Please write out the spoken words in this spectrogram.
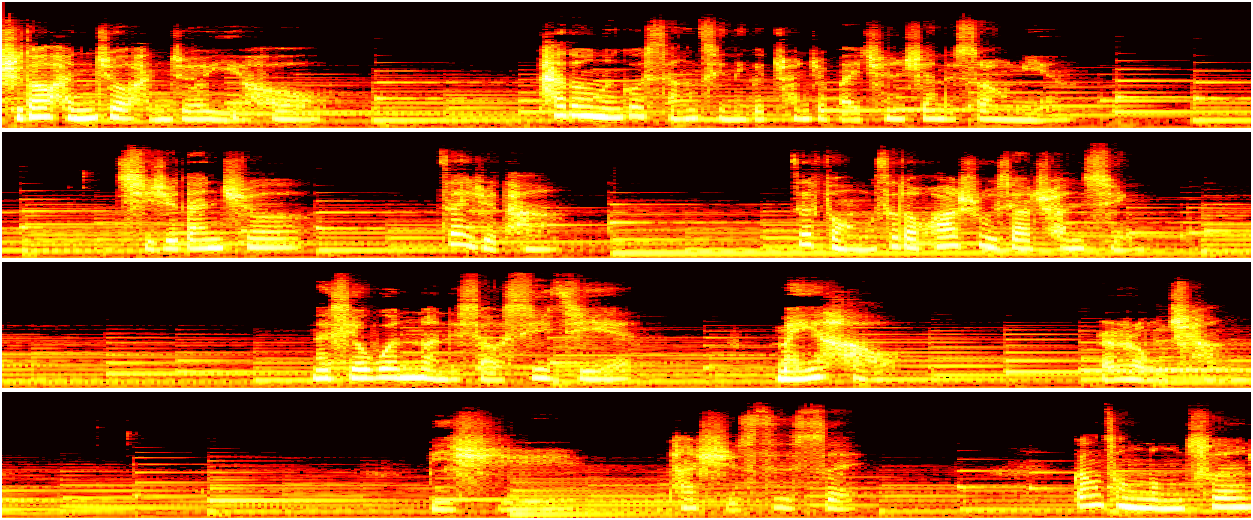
直到很久很久以后，他都能够想起那个穿着白衬衫的少年，骑着单车，载着他，在粉红色的花树下穿行。那些温暖的小细节，美好而冗长。彼时他十四岁，刚从农村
